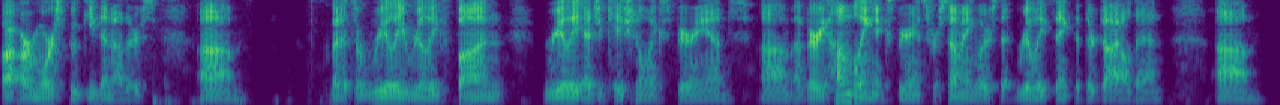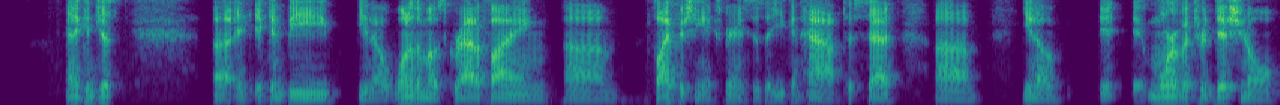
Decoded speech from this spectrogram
are, are more spooky than others, um, but it's a really, really fun, really educational experience, um, a very humbling experience for some anglers that really think that they're dialed in. Um, and it can just, uh, it, it, can be you know one of the most gratifying um, fly fishing experiences that you can have to set um, you know it, it, more of a traditional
